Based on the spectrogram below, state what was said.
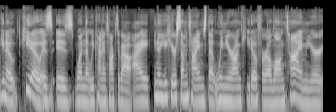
You know, keto is is one that we kind of talked about. I, you know, you hear sometimes that when you're on keto for a long time, you're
